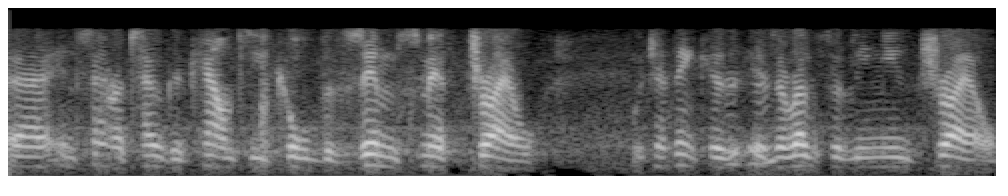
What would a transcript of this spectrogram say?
uh, in Saratoga County called the Zim Smith Trail, which I think is, mm-hmm. is a relatively new trail.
